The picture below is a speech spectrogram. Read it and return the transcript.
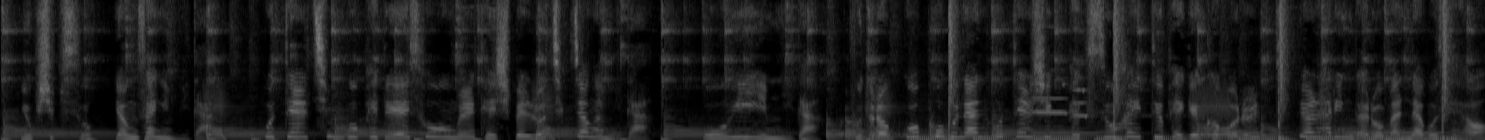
60수 영상입니다. 호텔 침구 패드의 소음을 데시벨로 측정합니다. 5위입니다. 부드럽고 포근한 호텔식 백수 화이트 베개 커버를 특별 할인가로 만나보세요.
